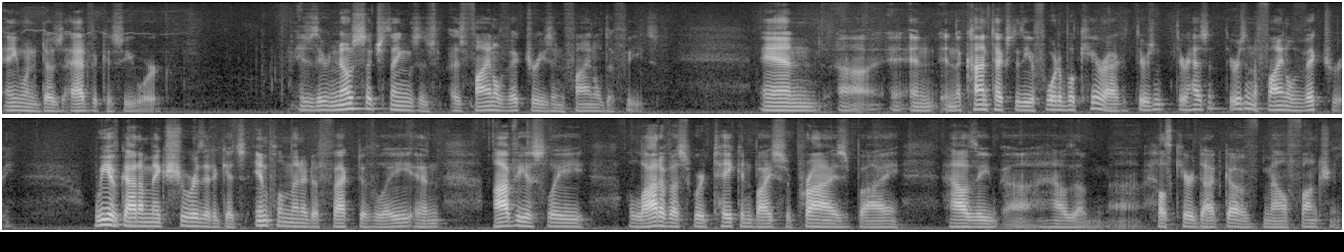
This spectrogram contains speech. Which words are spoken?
anyone who does advocacy work is there are no such things as, as final victories and final defeats. And, uh, and in the context of the Affordable Care Act, there's, there, hasn't, there isn't a final victory. we have got to make sure that it gets implemented effectively. And obviously, a lot of us were taken by surprise by how the, uh, how the uh, healthcare.gov malfunctioned.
